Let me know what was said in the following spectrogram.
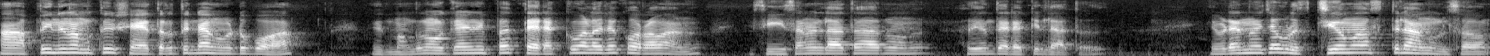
ആ അപ്പം ഇനി നമുക്ക് ക്ഷേത്രത്തിന്റെ അങ്ങോട്ട് പോവാം. നമുക്ക് നോക്കിയാൽ ഇപ്പം തിരക്ക് വളരെ കുറവാണ്. സീസൺ അല്ലാത്ത കാരണമാണ് അധികം തിരക്കില്ലാത്തത്. ഇവിടെ എന്ന് വെച്ചാൽ വൃശ്ചിക മാസത്തിലാണ് ഉത്സവം.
